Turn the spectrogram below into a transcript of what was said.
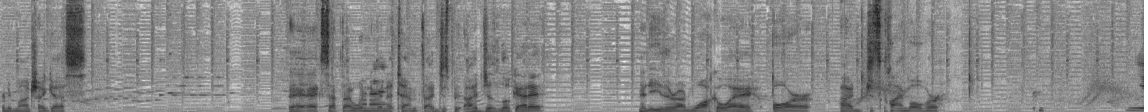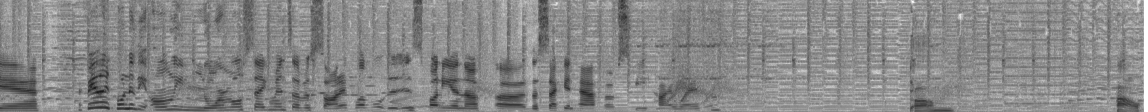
Pretty much, I guess. Eh, Except I wouldn't even attempt. I'd just be, I'd just look at it, and either I'd walk away or I'd just climb over. Yeah. I feel like one of the only normal segments of a Sonic level is funny enough. Uh, the second half of Speed Highway. Um. How?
